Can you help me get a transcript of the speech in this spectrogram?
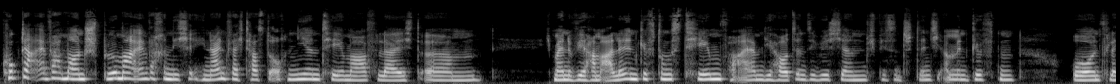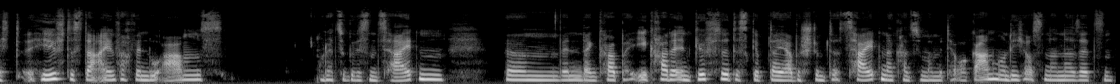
guck da einfach mal und spür mal einfach in dich hinein. Vielleicht hast du auch nie ein Thema. Vielleicht, ähm, ich meine, wir haben alle Entgiftungsthemen, vor allem die Hautsensibelchen. Wir sind ständig am Entgiften. Und vielleicht hilft es da einfach, wenn du abends oder zu gewissen Zeiten ähm, wenn dein Körper eh gerade entgiftet, es gibt da ja bestimmte Zeiten, da kannst du mal mit der Organuhr dich auseinandersetzen,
